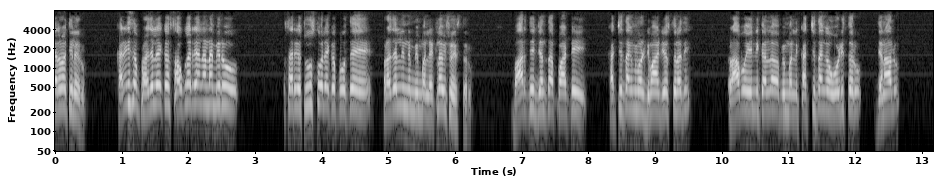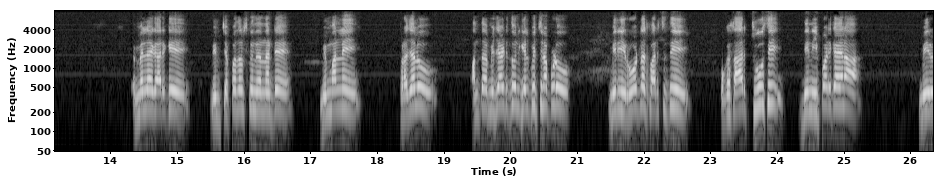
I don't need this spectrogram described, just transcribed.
నెరవేర్చలేరు. కనీసం ప్రజల యొక్క సౌకర్యాలన్నా మీరు సరిగా చూసుకోలేకపోతే ప్రజల్ని మిమ్మల్ని ఎట్లా విశ్వసిస్తారు? భారతీయ జనతా పార్టీ ఖచ్చితంగా మిమ్మల్ని డిమాండ్ చేస్తున్నది. రాబోయే ఎన్నికల్లో మిమ్మల్ని ఖచ్చితంగా ఓడిస్తారు జనాలు. ఎమ్మెల్యే గారికి మేము చెప్పదలుచుకుంది ఏంటంటే మిమ్మల్ని ప్రజలు అంత మెజార్టీతో గెలిపించినప్పుడు మీరు ఈ రోడ్ల పరిస్థితి ఒకసారి చూసి దీన్ని ఇప్పటికైనా మీరు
